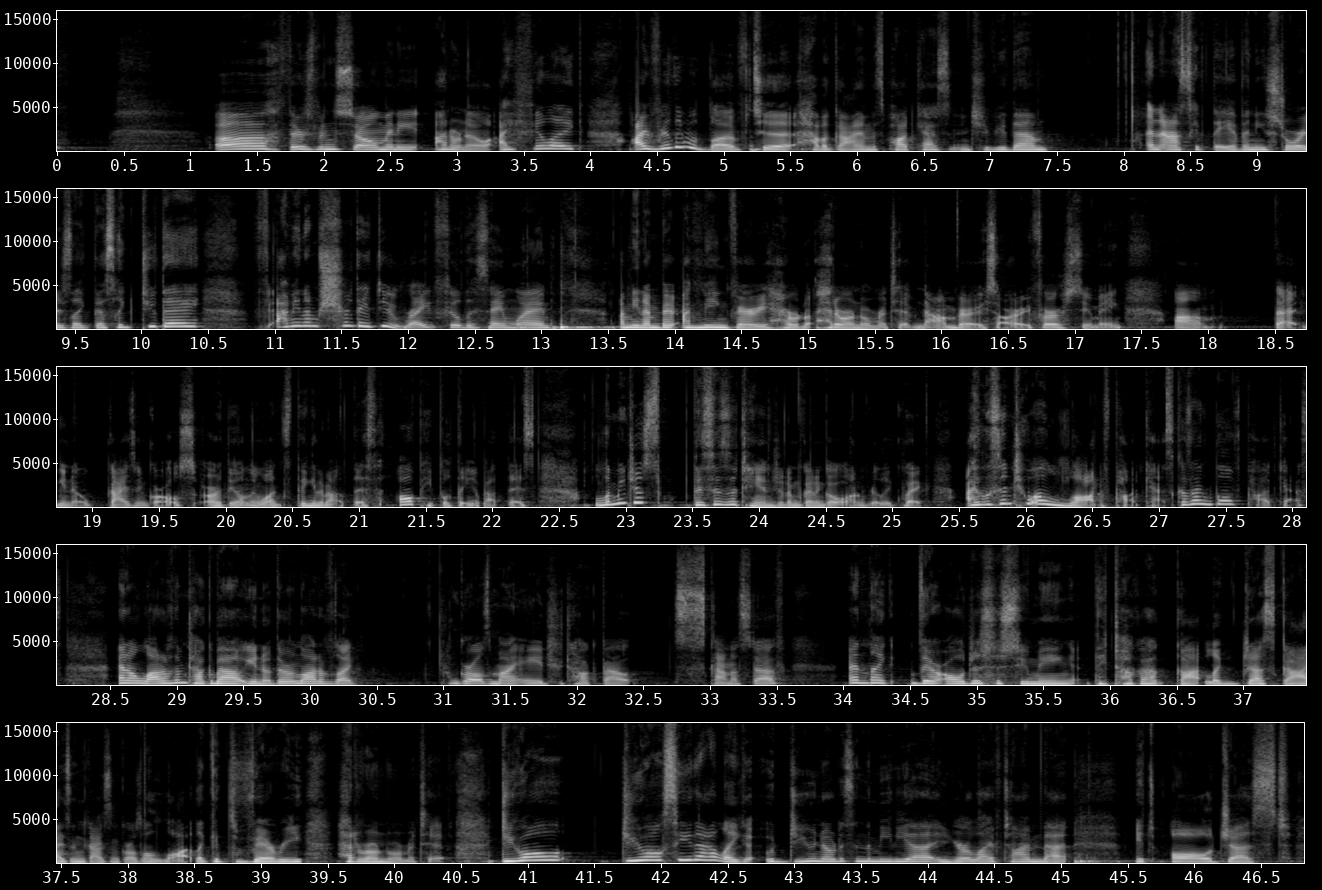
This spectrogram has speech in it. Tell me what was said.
Uh, there's been so many. I don't know. I feel like I really would love to have a guy on this podcast and interview them and ask if they have any stories like this. Like, do they? I mean, I'm sure they do, right? Feel the same way. I mean, I'm be- I'm being very heteronormative now. I'm very sorry for assuming um, that you know guys and girls are the only ones thinking about this. All people think about this. Let me just. This is a tangent I'm going to go on really quick. I listen to a lot of podcasts because I love podcasts, and a lot of them talk about you know there are a lot of like girls my age who talk about this kind of stuff and like they're all just assuming they talk about God, like just guys and guys and girls a lot. Like it's very heteronormative. Do you all do you all see that? Like do you notice in the media in your lifetime that it's all just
